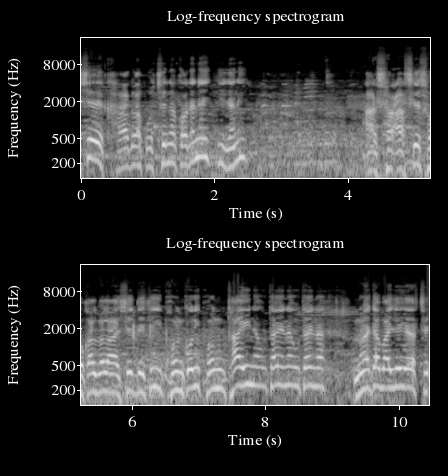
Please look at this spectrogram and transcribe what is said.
এসে খাওয়া দাওয়া করছে না, করে নেই, কি জানি। আর আজকে সকালবেলা এসে দেখি ফোন করি, ফোন উঠাই না উঠাই না উঠাই না। নয়টা বাজে যাচ্ছে।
